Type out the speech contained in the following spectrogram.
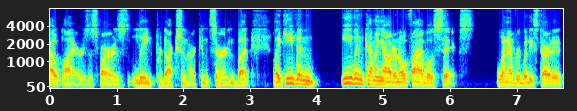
outliers as far as league production are concerned. But like even even coming out in 0506, when everybody started,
